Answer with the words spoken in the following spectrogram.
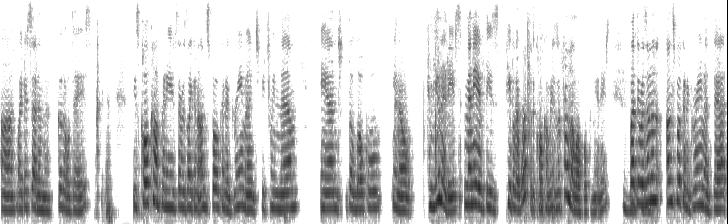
uh, like I said, in the good old days, these coal companies, there was like an unspoken agreement between them and the local, you know, communities. Many of these people that work for the coal companies are from the local communities, mm-hmm. but there was an unspoken agreement that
